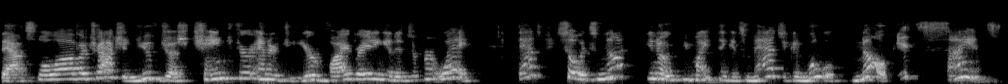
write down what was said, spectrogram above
that's the law of attraction. You've just changed your energy. You're vibrating in a different way. That's so it's not you know, you might think it's magic and woo No, it's science.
